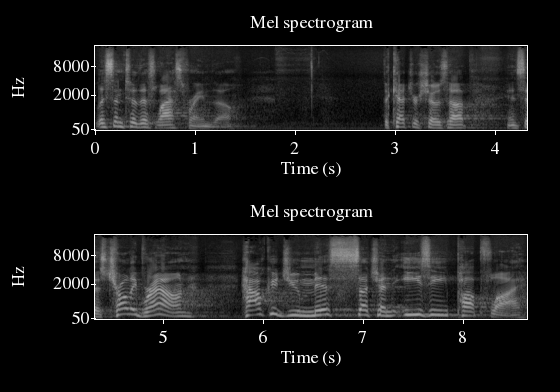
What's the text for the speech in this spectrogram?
Listen to this last frame, though. The catcher shows up and says, Charlie Brown, how could you miss such an easy pop fly?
